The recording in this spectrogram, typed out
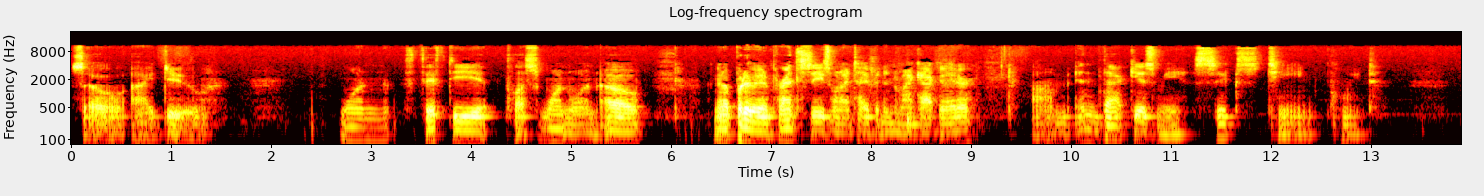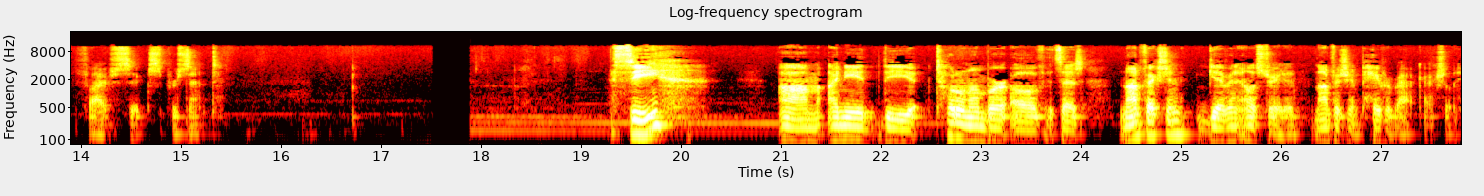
So I do 150 plus 110. I'm going to put it in parentheses when I type it into my calculator. Um, and that gives me 16.56%. C, um, I need the total number of, it says nonfiction, given, illustrated. Nonfiction paperback, actually.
